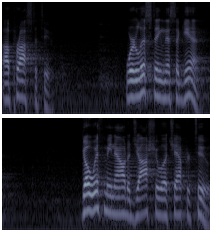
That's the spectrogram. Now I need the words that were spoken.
A prostitute we're listing this again. Go with me now to Joshua chapter 2.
